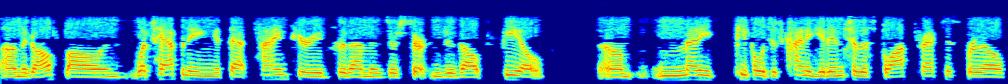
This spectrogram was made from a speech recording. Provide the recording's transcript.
on the golf ball. And what's happening at that time period for them is they're starting to develop feel. Um, many people just kind of get into this block practice where they'll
